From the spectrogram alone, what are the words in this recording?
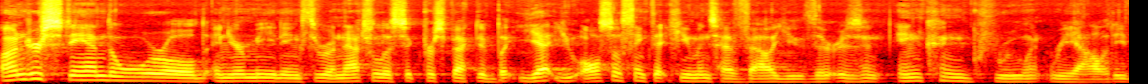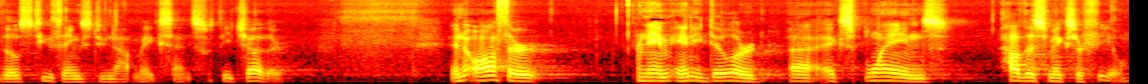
understand the world and your meaning through a naturalistic perspective, but yet you also think that humans have value, there is an incongruent reality. Those two things do not make sense with each other. An author named Annie Dillard uh, explains how this makes her feel.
